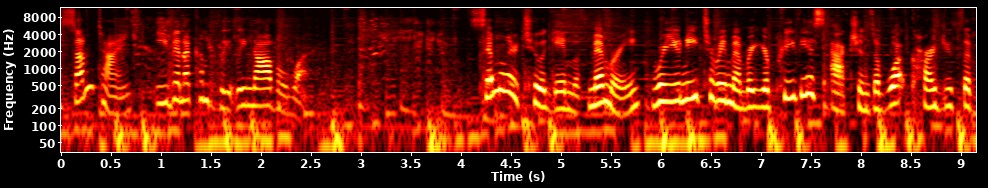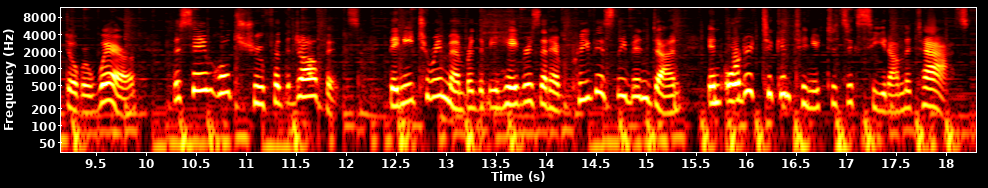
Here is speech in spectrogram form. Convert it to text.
sometimes even a completely novel one. Similar to a game of memory, where you need to remember your previous actions of what card you flipped over where, the same holds true for the dolphins. They need to remember the behaviors that have previously been done in order to continue to succeed on the task.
